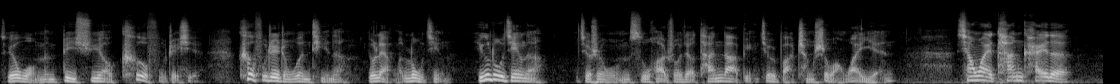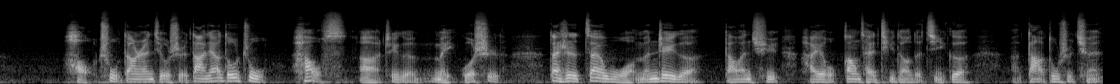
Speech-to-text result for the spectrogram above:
所以我们必须要克服这些。克服这种问题呢，有两个路径。一个路径呢，就是我们俗话说叫摊大饼，就是把城市往外延，向外摊开的好处，当然就是大家都住 house 啊，这个美国式的。但是在我们这个大湾区，还有刚才提到的几个啊大都市圈，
